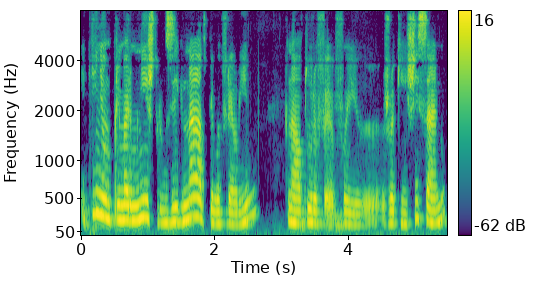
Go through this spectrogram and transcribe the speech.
e tinha um primeiro-ministro designado pela Frelimo, que na altura foi eh, Joaquim Chissano.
